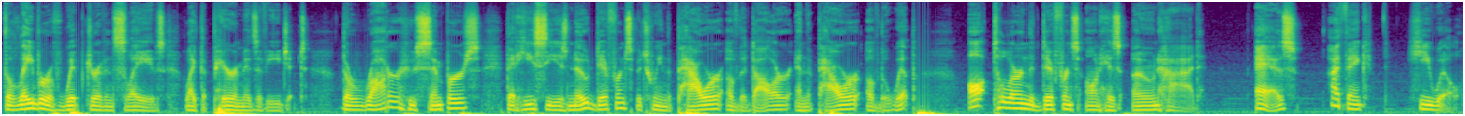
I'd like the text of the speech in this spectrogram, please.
the labor of whip driven slaves like the pyramids of Egypt, The rotter who simpers that he sees no difference between the power of the dollar and the power of the whip ought to learn the difference on his own hide, as, I think, he will.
